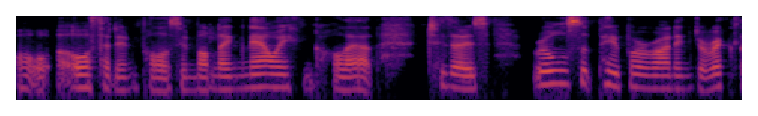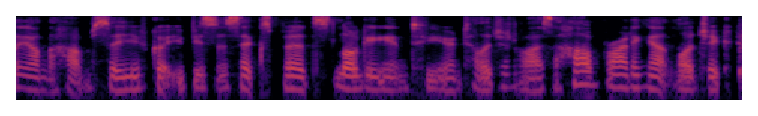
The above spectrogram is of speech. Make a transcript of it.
or authored in policy modeling. Now we can call out to those rules that people are writing directly on the hub. So you've got your business experts logging into your Intelligent Advisor hub, writing out logic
